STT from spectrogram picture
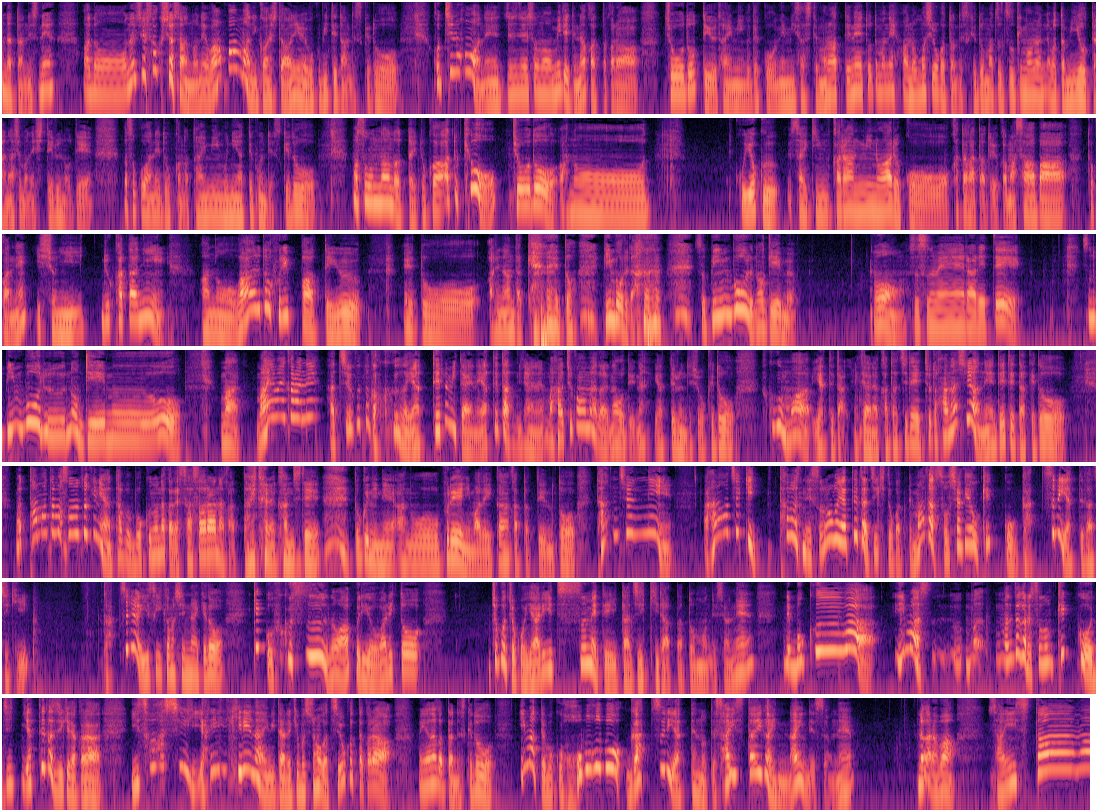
だったんですね。あの、同じ作者さんのね、ワンパンマンに関してはアニメ僕見てたんですけど、こっちの方はね、全然その見れてなかったから、ちょうどっていうタイミングでこうね、見させてもらってね、とてもね、あの、面白かったんですけど、まず続きもまた見ようって話もね、してるので、まあ、そこはね、どっかのタイミングにやっていくんですけど、まあそんなんだったりとか、あと今日、ちょうど、あのーこうよく最近絡みのあるこう方々というか、まあサーバーとかね、一緒にいる方に、あの、ワールドフリッパーっていう、えっ、ー、と、あれなんだっけ？えっと、ピンボールだ。そう、ピンボールのゲームを進められて、そのピンボールのゲームを、まあ、前々からね、八中君とか福君がやってるみたいな、やってたみたいな、まあ、八中君はまだなおでね、やってるんでしょうけど、福君はやってたみたいな形で、ちょっと話はね、出てたけど、まあ、たまたまその時には多分僕の中で刺さらなかったみたいな感じで、特にね、あの、プレイにまでいかなかったっていうのと、単純に、あの時期、多分ね、その後やってた時期とかって、まだソシャゲを結構がっつりやってた時期がっつりは言い過ぎかもしれないけど、結構複数のアプリを割とちょこちょこやり進めていた時期だったと思うんですよね。で、僕は、今、ま、まだからその結構じ、やってた時期だから、忙しい、やりきれないみたいな気持ちの方が強かったから、やらなかったんですけど、今って僕ほぼほぼがっつりやってんのってサイスター以外にないんですよね。だからまあ、サイスター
